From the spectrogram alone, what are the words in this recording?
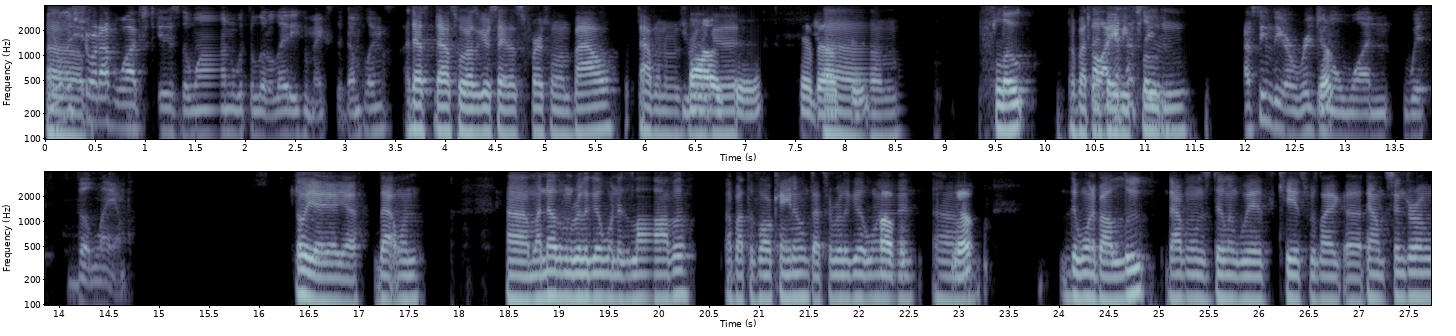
the only Uh, short I've watched is the one with the little lady who makes the dumplings. That's that's what I was gonna say. That's the first one. Bao. That one was That really good. good. Yeah, that was good. Um, float about that Oh, baby I've seen- floating. I've seen the original one with the lamp. Oh yeah, yeah, yeah. That one. Um, another one really good one is lava about the volcano. That's a really good one. Um, Yep. The one about Loop. That one's dealing with kids with like uh, Down syndrome.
